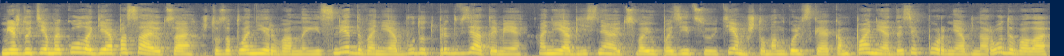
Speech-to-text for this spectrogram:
Между тем экологи опасаются, что запланированные исследования будут предвзятыми. Они объясняют свою позицию тем, что монгольская компания до сих пор не обнародовала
